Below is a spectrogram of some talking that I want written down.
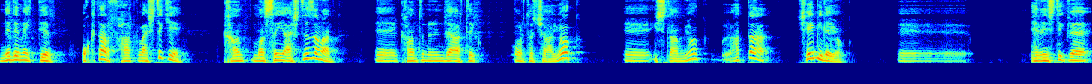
ne demektir? O kadar farklılaştı ki Kant masayı açtığı zaman e, Kant'ın önünde artık orta çağ yok. e, İslam yok. Hatta şey bile yok. E, Helenistik ve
